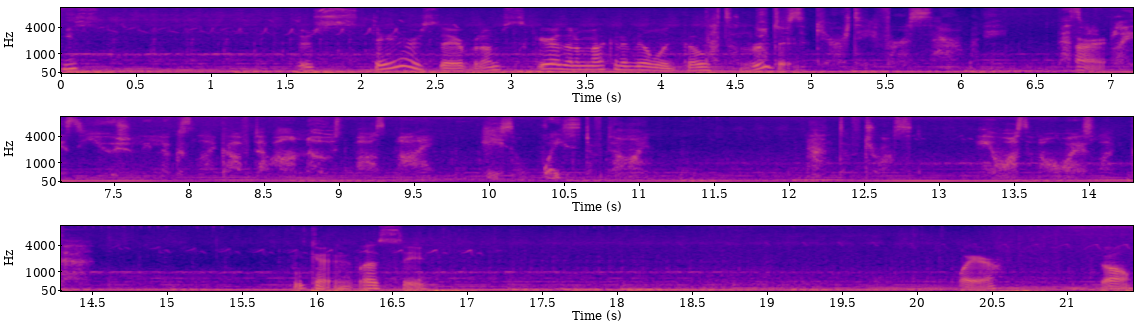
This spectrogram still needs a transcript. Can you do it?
He's. There's stairs there, but I'm scared that I'm not gonna be able to go That's a through lot there. of security for a ceremony. That's All what right. a place usually looks like after Arnaud's passed by. He's a waste of time. And of trust. He wasn't always like that. Okay, let's see. Where? Go.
